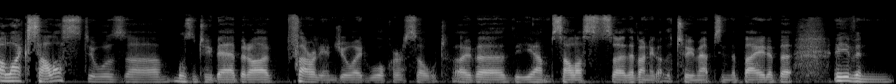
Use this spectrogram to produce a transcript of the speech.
I like Sullust. It was uh, wasn't too bad, but I thoroughly enjoyed Walker Assault over the um, Sullust. So they've only got the two maps in the beta, but even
